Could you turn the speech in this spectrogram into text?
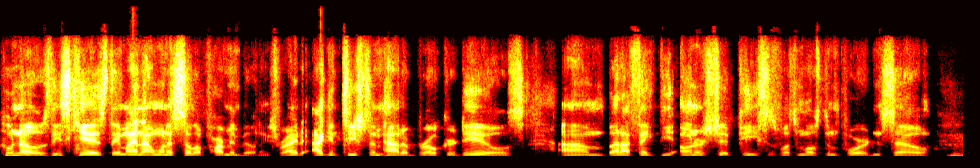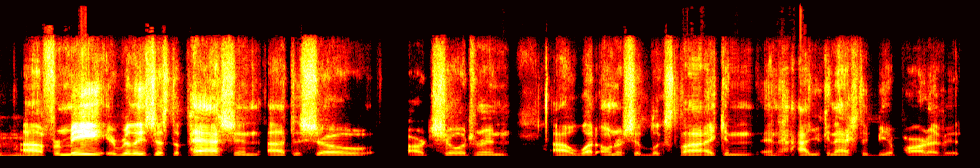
who knows? These kids, they might not want to sell apartment buildings, right? I can teach them how to broker deals, um, but I think the ownership piece is what's most important. So mm-hmm. uh, for me, it really is just a passion uh, to show our children uh, what ownership looks like and, and how you can actually be a part of it.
